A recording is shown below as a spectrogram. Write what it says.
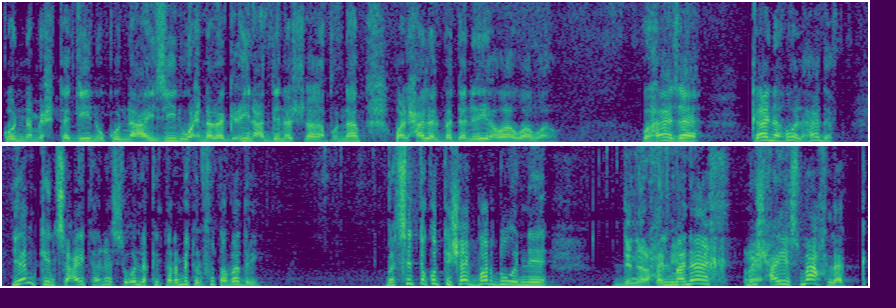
كنا محتاجين وكنا عايزين وإحنا راجعين عندنا الشغف والنهم والحالة البدنية و و و. وهذا كان هو الهدف. يمكن ساعتها ناس يقول لك انت رميت الفوطة بدري. بس انت كنت شايف برضو ان؟ المناخ مش. هيسمح لك.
